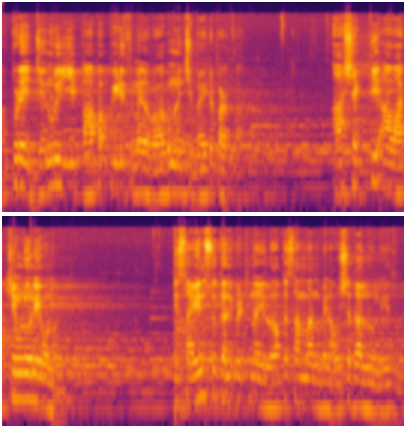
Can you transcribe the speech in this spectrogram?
అప్పుడే జనులు ఈ పాప పీడితమైన రోగం నుంచి బయటపడతారు. ఆ శక్తి ఆ వాక్యంలోనే ఉన్నది. ఈ సైన్స్ కనిపెట్టిన ఈ లోక సంబంధమైన ఔషధాల్లో లేదు.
